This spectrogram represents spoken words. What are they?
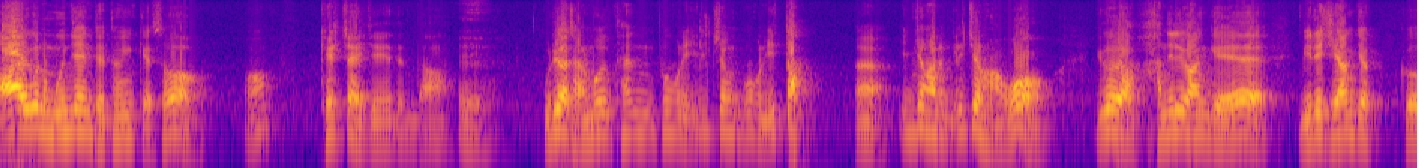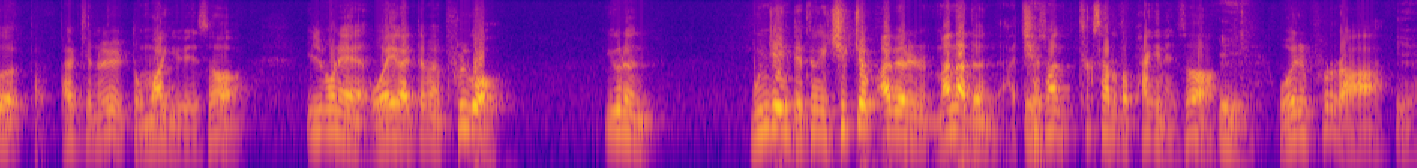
아, 이거는 문재인 대통령께서, 어, 결자해줘야 된다. 예. 우리가 잘못한 부분이 일정 부분이 있다. 예, 인정하는 게 일정하고, 이거 한일 관계의 미래지향적 그 바- 발전을 도모하기 위해서 일본에 오해가 있다면 풀고, 이거는 문재인 대통령이 직접 아베를 만나든 최소한 특사로도 파견해서 예. 예. 오해를 풀어라. 예.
